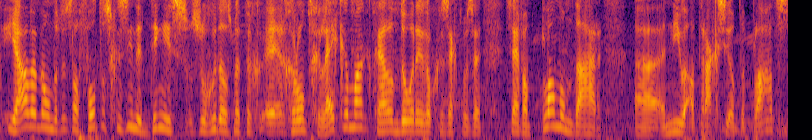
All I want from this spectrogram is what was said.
Ja, we hebben ondertussen al foto's gezien. Het ding is zo goed als met de eh, grond gelijk gemaakt. Hellendoorn heeft ook gezegd, we zijn, van plan om daar een nieuwe attractie op de, plaats,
